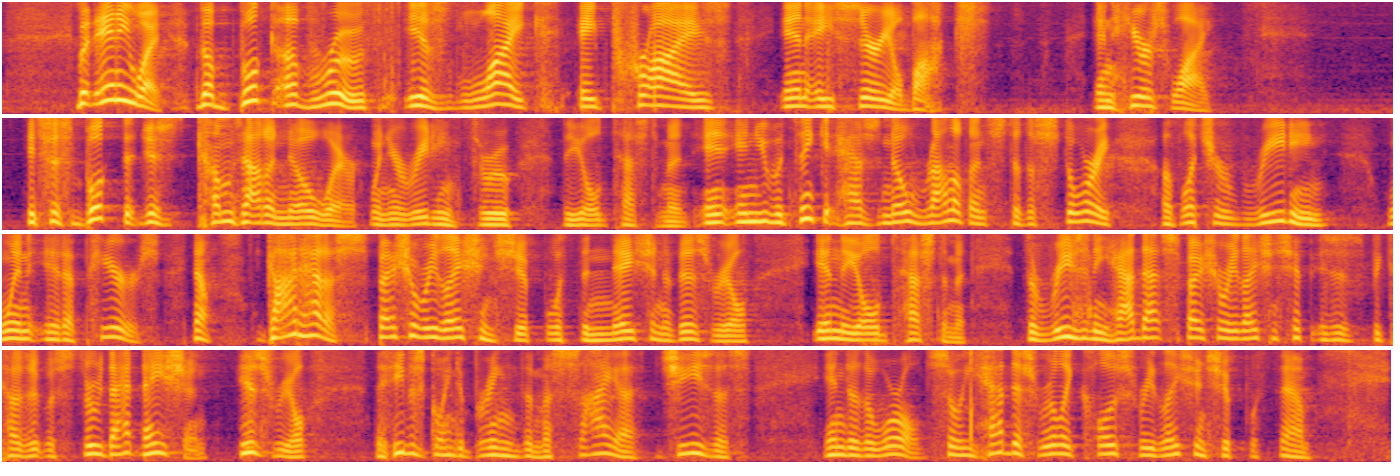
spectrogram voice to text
But anyway, the book of Ruth is like a prize in a cereal box. And here's why it's this book that just comes out of nowhere when you're reading through the Old Testament. And, and, you would think it has no relevance to the story of what you're reading when it appears. Now, God had a special relationship with the nation of Israel in the Old Testament. The reason he had that special relationship is, is because it was through that nation, Israel, that he was going to bring the Messiah, Jesus, into the world. So he had this really close relationship with them.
